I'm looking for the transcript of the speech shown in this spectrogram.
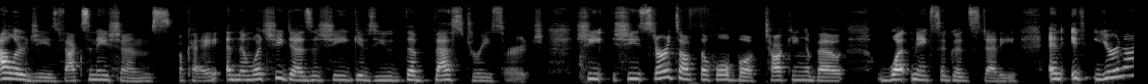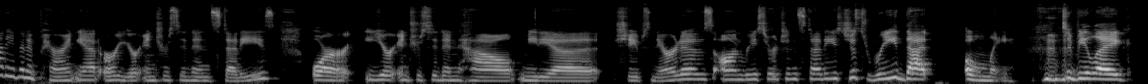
allergies, vaccinations. Okay, and then what she does is she gives you the best research. She she starts off the whole book talking about what makes a good study. And if you're not even a parent yet, or you're interested in studies, or you're interested in how media shapes narratives on research and studies, just read that only to be like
